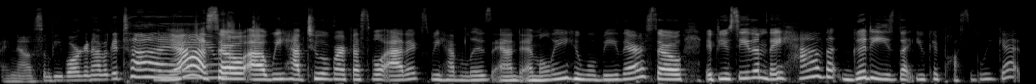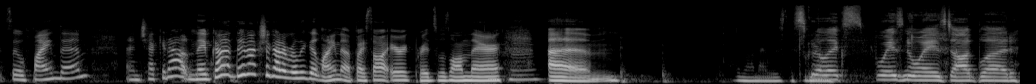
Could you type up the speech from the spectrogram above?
I know some people are gonna have a good time. Yeah, so uh, we have two of our festival addicts. We have Liz and Emily who will be there. So if you see them, they have goodies that you could possibly get. So find them and check it out. And they've got they've actually got a really good lineup. I saw Eric Prydz was on there. Um, hold on, I was listening. Skrillex, Boys Noize, Dog Blood.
